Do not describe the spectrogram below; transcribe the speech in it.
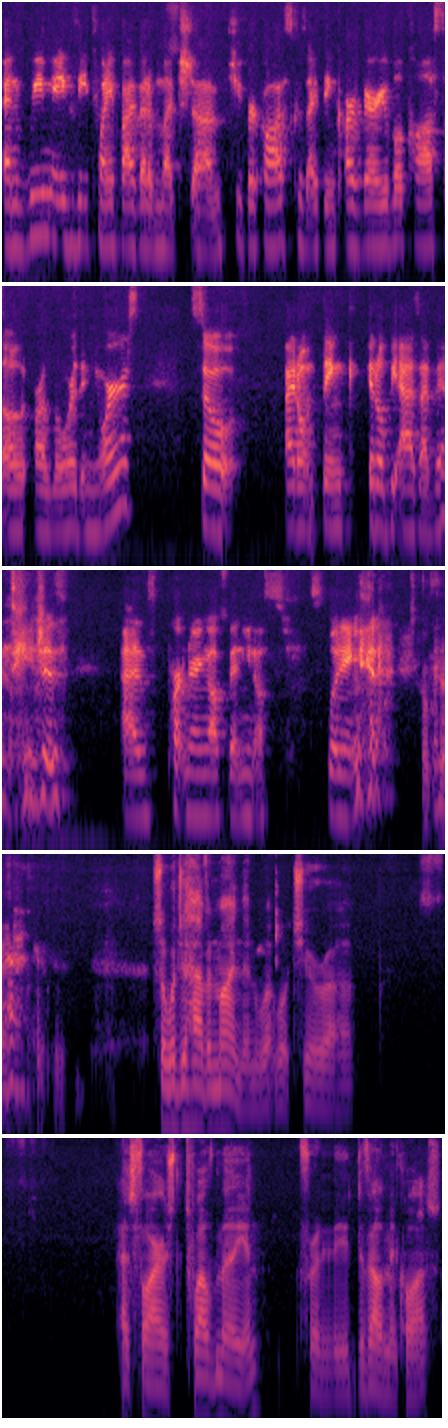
And we make Z25 at a much um, cheaper cost because I think our variable costs are, are lower than yours. So I don't think it'll be as advantageous as partnering up and you know s- splitting it. okay. So what do you have in mind then? What, what's your uh, as far as 12 million for the development cost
